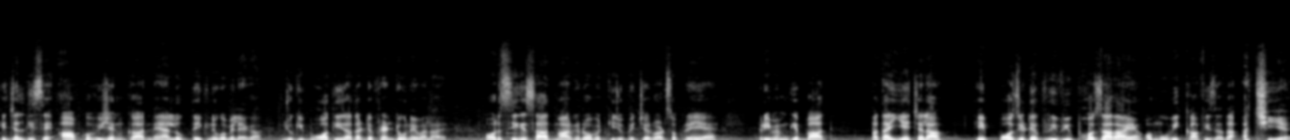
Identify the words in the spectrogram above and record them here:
कि जल्दी से आपको विजन का नया लुक देखने को मिलेगा, जो कि बहुत ही ज़्यादा डिफरेंट होने वाला है. और इसी के साथ मार्केट रॉबर्ट की जो पिक्चर वर्ड्स ऑफ़ रे है, प्रीमियम के बाद पता ये चला कि पॉजिटिव रिव्यू बहुत ज़्यादा आए और मूवी काफ़ी ज़्यादा अच्छी है।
